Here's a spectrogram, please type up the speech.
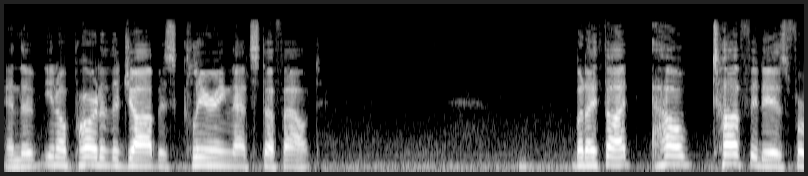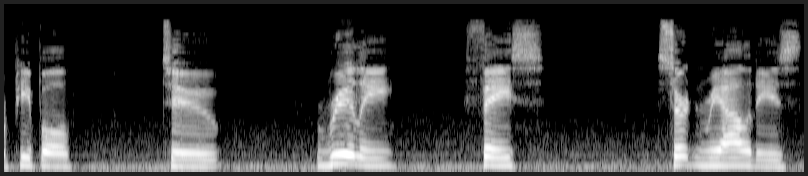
And the, you know, part of the job is clearing that stuff out. But I thought, how tough it is for people to really face certain realities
